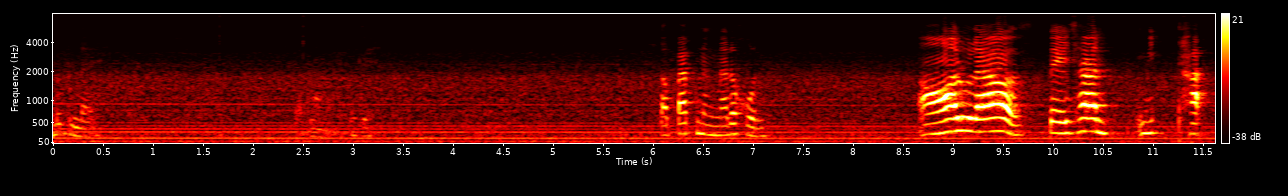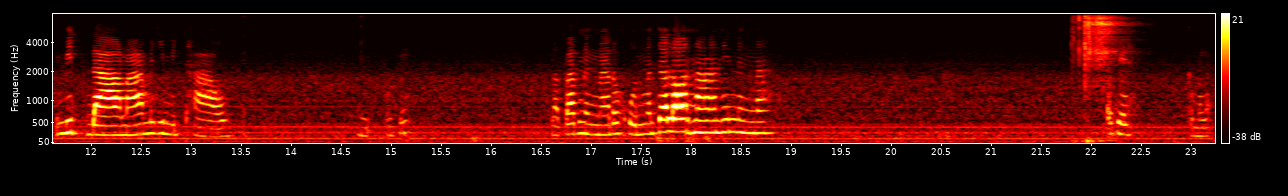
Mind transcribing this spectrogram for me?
ไม่เป็นไรโอเค ต่อแป๊บหนึ่งนะทุกคน อ๋อ รู้แล้วสเตชันมิดมิดดาวนะ ไม่ใช่มิดทาวโอเครอแป๊บหนึ่งนะทุกคน มันจะรอนานนิดนึงนะ โอเคกลับมาละ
